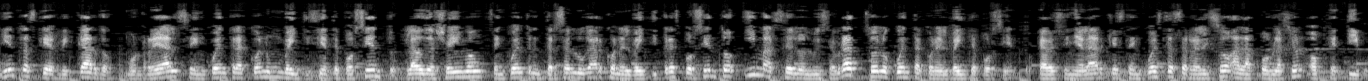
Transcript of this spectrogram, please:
mientras que Ricardo Monreal se encuentra con un 27%. Claudia Sheinbaum se encuentra en tercer lugar con el 23% y Marcelo Luis Ebrard solo cuenta con el 20%. Cabe señalar que esta encuesta se realizó a la población objetivo,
